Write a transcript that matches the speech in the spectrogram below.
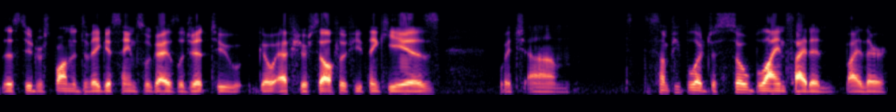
This dude responded to Vegas saying this guy is legit to go f yourself if you think he is, which um some people are just so blindsided by their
